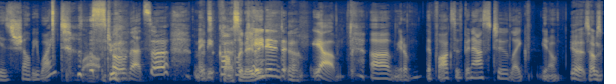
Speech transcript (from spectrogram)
is Shelby White. Wow. so that's a maybe That's complicated. Yeah. Um, you know, the Fox has been asked to, like, you know, Yeah, so I was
